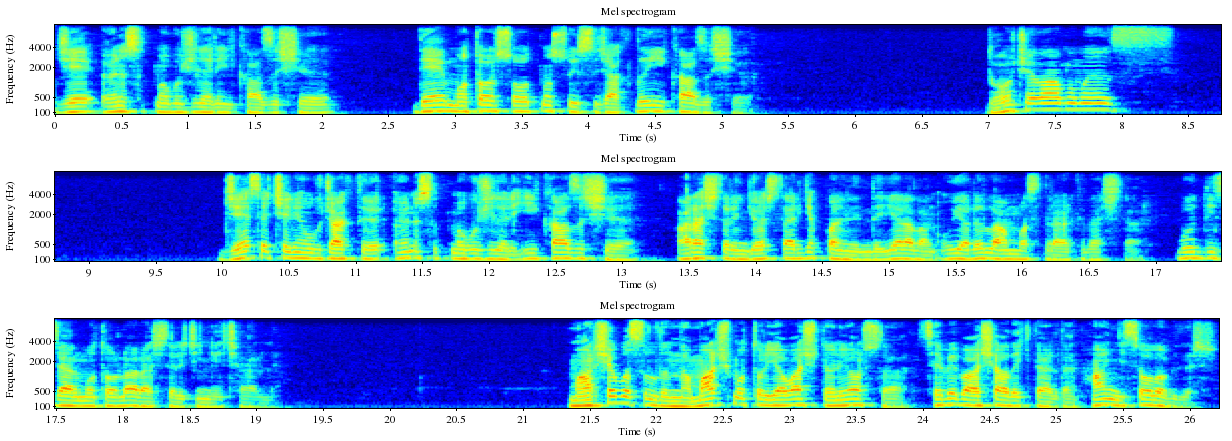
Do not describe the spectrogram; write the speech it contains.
C. Ön ısıtma bujileri ikaz ışığı D. Motor soğutma suyu sıcaklığı ikaz ışığı. Doğru cevabımız C seçeneği olacaktır. Ön ısıtma bujileri ikaz ışığı araçların gösterge panelinde yer alan uyarı lambasıdır arkadaşlar. Bu dizel motorlu araçlar için geçerli. Marşa basıldığında marş motoru yavaş dönüyorsa sebebi aşağıdakilerden hangisi olabilir?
